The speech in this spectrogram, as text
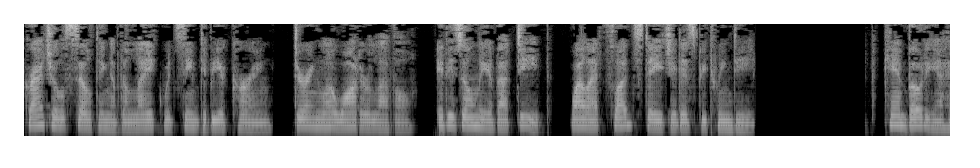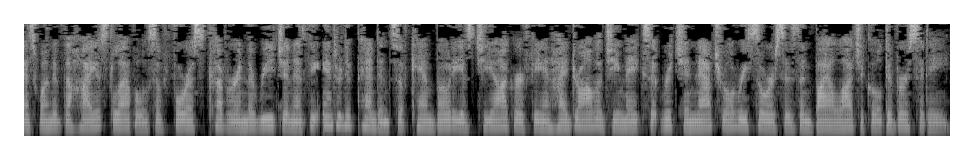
Gradual silting of the lake would seem to be occurring. During low water level, it is only about deep, while at flood stage it is between deep. Cambodia has one of the highest levels of forest cover in the region as the interdependence of Cambodia's geography and hydrology makes it rich in natural resources and biological diversity,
